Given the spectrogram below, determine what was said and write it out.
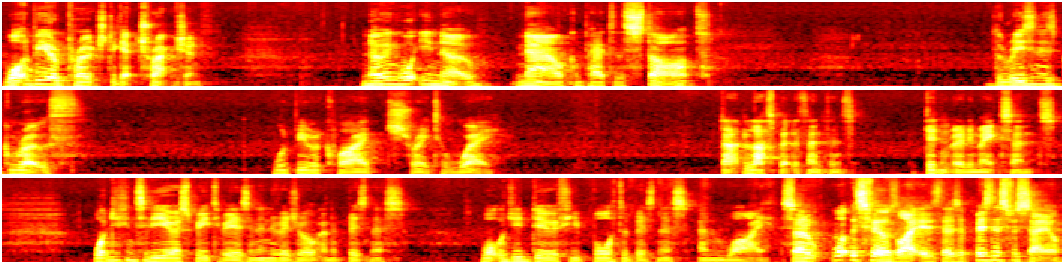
What would be your approach to get traction? Knowing what you know now compared to the start, the reason is growth would be required straight away. That last bit of the sentence didn't really make sense. What do you consider USP to be as an individual and a business? What would you do if you bought a business and why? So, what this feels like is there's a business for sale,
